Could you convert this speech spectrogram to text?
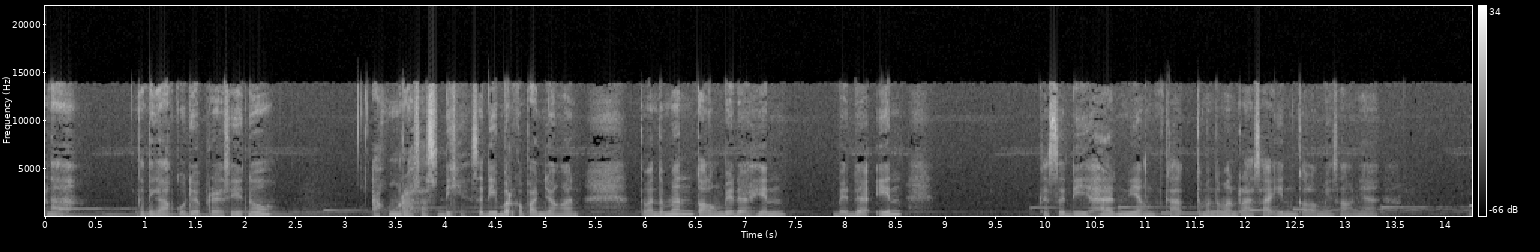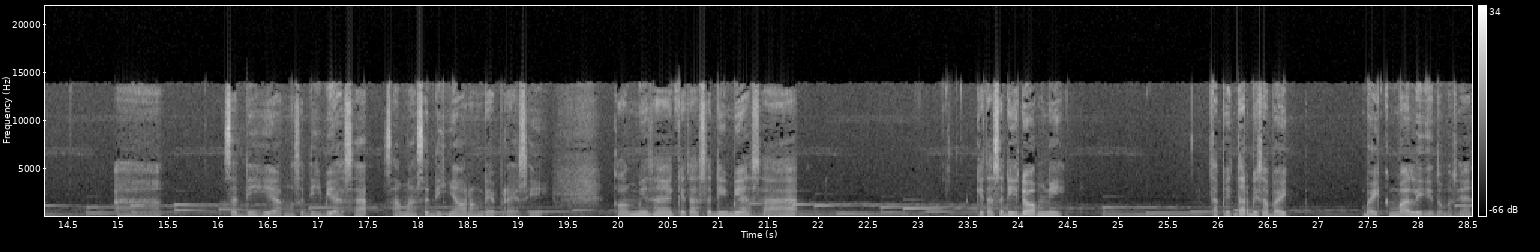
Nah, ketika aku depresi itu, aku ngerasa sedih, sedih berkepanjangan. Teman-teman, tolong bedain, bedain kesedihan yang teman-teman rasain kalau misalnya uh, sedih yang sedih biasa sama sedihnya orang depresi kalau misalnya kita sedih biasa kita sedih doang nih. Tapi ntar bisa baik baik kembali gitu maksudnya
